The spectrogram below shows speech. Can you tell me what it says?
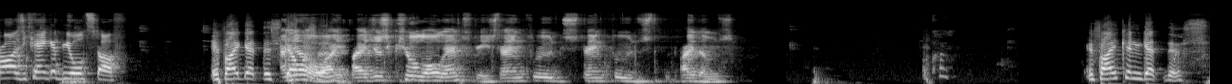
Roz, you can't get the old stuff. If I get this I know. I, I just killed all entities. That includes that includes items. Okay. If I can get this,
